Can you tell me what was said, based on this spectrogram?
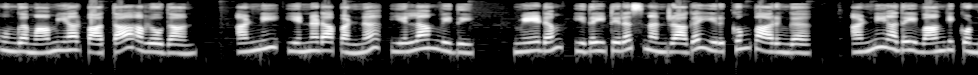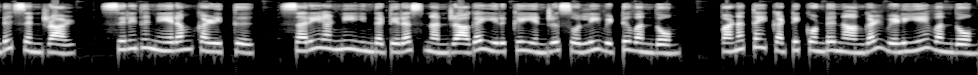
உங்க மாமியார் பார்த்தா அவ்வளோதான் அண்ணி என்னடா பண்ண? எல்லாம் விதி. மேடம் இதை டிரஸ் நன்றாக இருக்கும் பாருங்க. அண்ணி அதை வாங்கிக் கொண்டு சென்றாள். சிறிது நேரம் கழித்து சரி அண்ணி இந்த டிரஸ் நன்றாக இருக்கு என்று சொல்லி விட்டு வந்தோம். பணத்தை கட்டிக்கொண்டு நாங்கள் வெளியே வந்தோம்.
